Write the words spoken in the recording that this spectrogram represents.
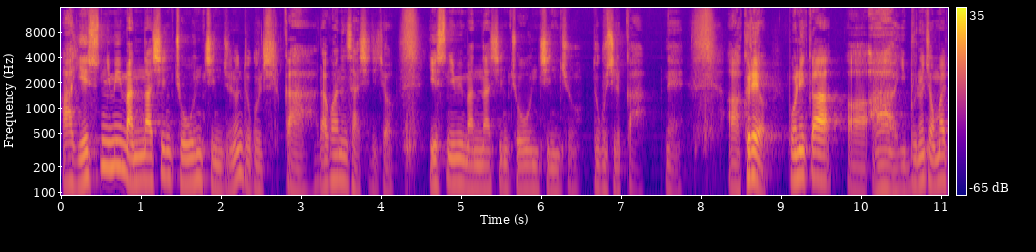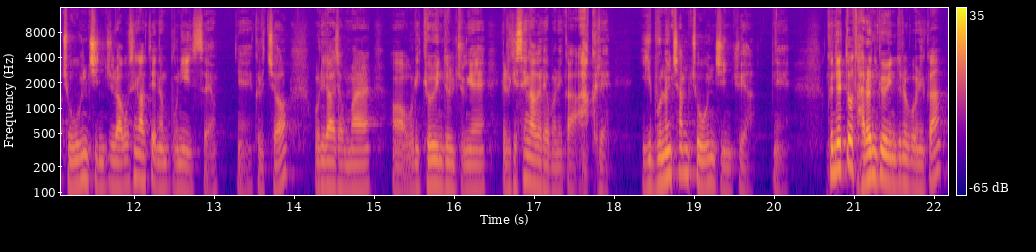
아, 예수님이 만나신 좋은 진주는 누구실까라고 하는 사실이죠. 예수님이 만나신 좋은 진주 누구실까? 네. 아, 그래요. 보니까, 아, 아, 이분은 정말 좋은 진주라고 생각되는 분이 있어요. 예, 그렇죠. 우리가 정말, 어, 우리 교인들 중에 이렇게 생각을 해 보니까, 아, 그래. 이분은 참 좋은 진주야. 예. 근데 또 다른 교인들을 보니까,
